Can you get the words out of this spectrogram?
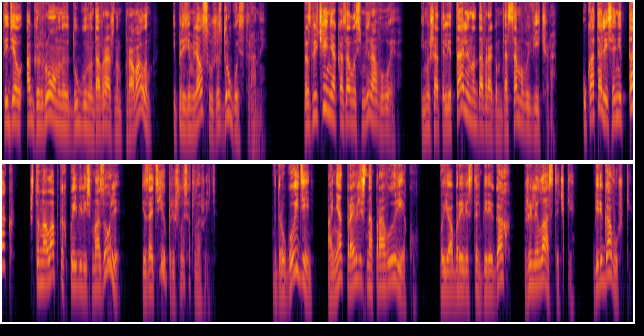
ты делал огромную дугу над овражным провалом и приземлялся уже с другой стороны. Развлечение оказалось мировое, и мышата летали над оврагом до самого вечера. Укатались они так, что на лапках появились мозоли, и затею пришлось отложить. В другой день они отправились на правую реку. В ее обрывистых берегах жили ласточки, береговушки.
